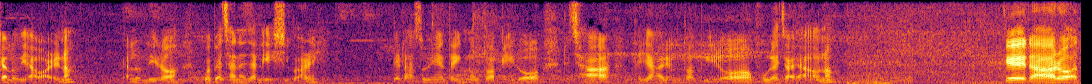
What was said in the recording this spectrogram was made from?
ကက်လို့ရပါတယ်နော်အဲ့လိုလေးတော့ကွယ်ပြချမ်းတဲ့ချက်လေးရှိပါတယ်ကဲဒါဆိုရင်တိတ်နှုတ်သွားပြီးတော့တခြားဖရားတွေကိုသွားပြီးတော့ဖူလိုက်ကြရအောင်နော် ကဲဒါကတော့အ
